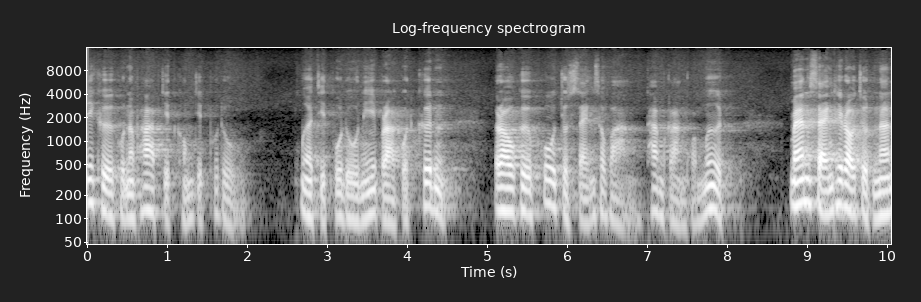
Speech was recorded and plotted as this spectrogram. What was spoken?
นี่คือคุณภาพจิตของจิตผู้ดู เมื่อจิตผู้ดูนี้ปรากฏขึ้น เราคือผู้จุดแสงสว่างท่ามกลางความมืด แม้นแสงที่เราจุดนั้น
